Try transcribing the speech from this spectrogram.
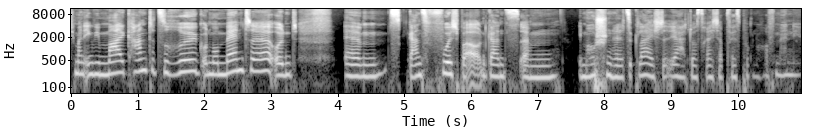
die man irgendwie mal kannte, zurück und Momente. Und ähm, ist ganz furchtbar und ganz ähm, emotional zugleich. Ja, du hast recht, ich habe Facebook noch auf dem Handy.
